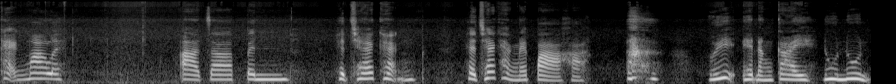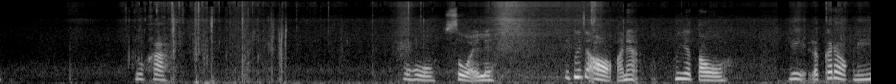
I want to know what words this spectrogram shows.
แข็งมากเลย อาจจะเป็นเห็ดแช่แข็ง เห็ดแช่แข็งในป่าค่ะเฮ้ยเห็ดหนังไก่นู่นนู่นดูค่ะ โอ้โห สวยเลย นี่เพิ่งจะออกอะเนี่ย เพิ่งจะโต นี่แล้วก็ดอกนี้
